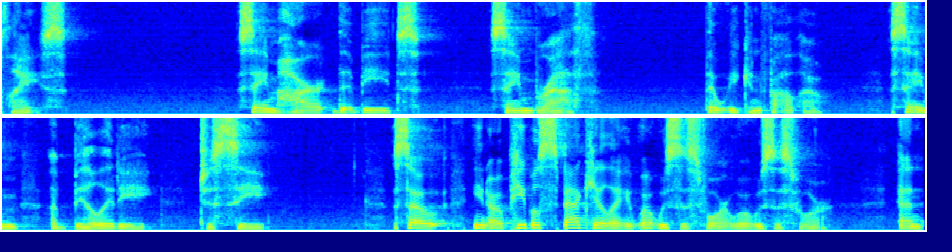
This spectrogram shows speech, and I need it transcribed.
place. Same heart that beats, same breath that we can follow, same ability to see. So, you know, people speculate what was this for? What was this for? And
